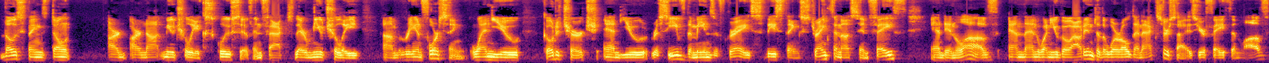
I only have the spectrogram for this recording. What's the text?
those things don't are are not mutually exclusive. In fact, they're mutually um, reinforcing. When you go to church and you receive the means of grace, these things strengthen us in faith and in love. And then when you go out into the world and exercise your faith and love,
